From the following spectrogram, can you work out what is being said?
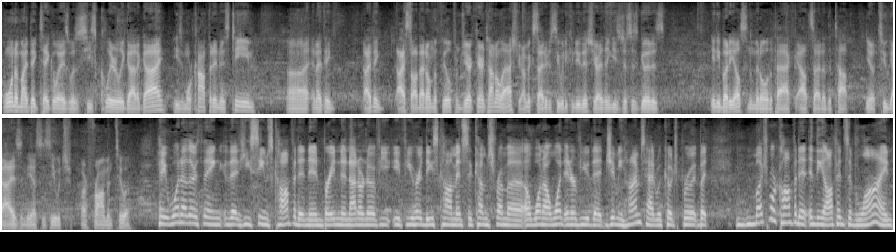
one of my big takeaways. Was he's clearly got a guy. He's more confident in his team, uh, and I think I think I saw that on the field from Jarrett Guarantano last year. I'm excited to see what he can do this year. I think he's just as good as anybody else in the middle of the pack outside of the top, you know, two guys in the SEC, which are Fromm and Tua. Hey, one other thing that he seems confident in, Braden, and I don't know if you if you heard these comments. It comes from a, one on one interview that Jimmy Hyams had with Coach Pruitt, but much more confident in the offensive line,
